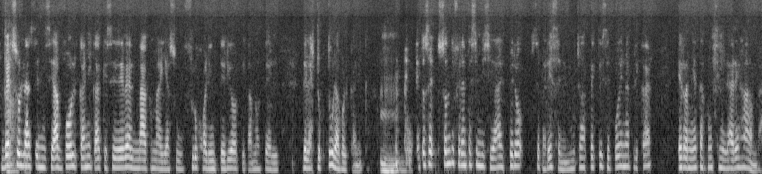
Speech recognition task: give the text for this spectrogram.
versus la sismicidad volcánica que se debe al magma y a su flujo al interior, digamos, del, de la estructura volcánica. Entonces, son diferentes sismicidades, pero se parecen en muchos aspectos y se pueden aplicar herramientas muy similares a ambas.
